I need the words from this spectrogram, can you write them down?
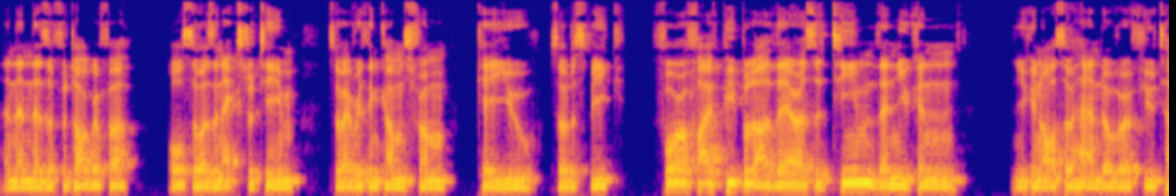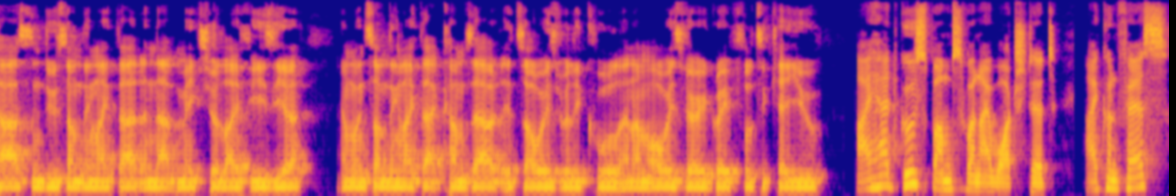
And then there's a photographer also as an extra team. So everything comes from KU, so to speak. Four or five people are there as a team, then you can you can also hand over a few tasks and do something like that and that makes your life easier. And when something like that comes out, it's always really cool and I'm always very grateful to KU. I had goosebumps when I watched it. I confess,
